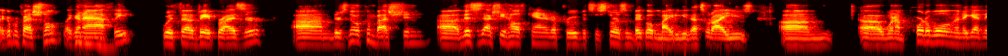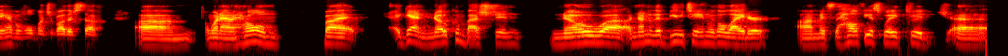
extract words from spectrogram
like a professional, like an mm-hmm. athlete with a vaporizer. Um, there's no combustion. Uh, this is actually Health Canada approved. It's a Storz and Bickel Mighty. That's what I use um, uh, when I'm portable. And then again, they have a whole bunch of other stuff um, when I'm at home. But again, no combustion, no uh, none of the butane with a lighter. Um, it's the healthiest way to uh,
